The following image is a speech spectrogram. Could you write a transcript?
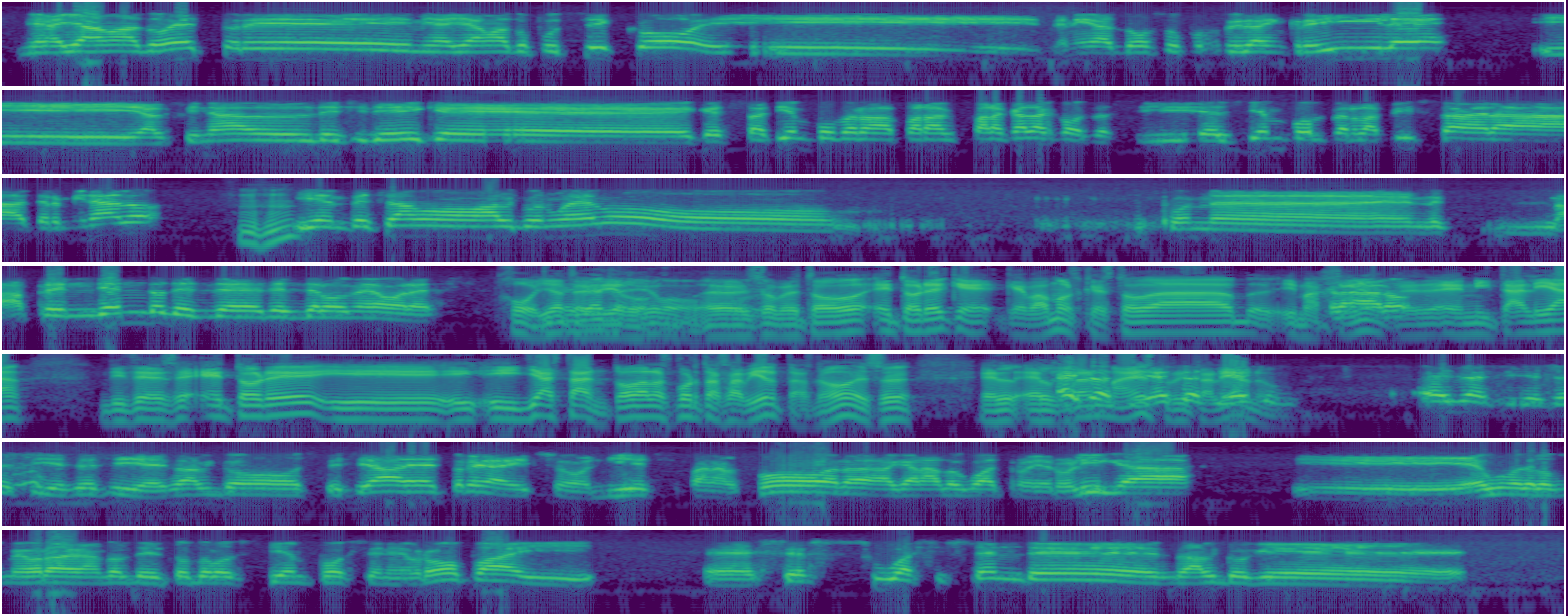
me ha llamado Ettore, me ha llamado Pozzeco y tenía dos oportunidades increíbles y al final decidí que, que está tiempo para, para, para cada cosa. Si el tiempo para la pista era terminado y empezamos algo nuevo con eh, aprendiendo desde, desde los mejores. Jo, ya te Ya te digo. digo. Eh, sobre todo Ettore, que, que vamos, que es toda... Imagino Claro. en Italia dices Ettore y, y- y ya están, todas las puertas abiertas, ¿no? Es el, el gran maestro italiano. Es así, es así, es así, es algo especial. Ettore ha hecho 10 Final Four, ha ganado 4 Euroliga y es uno de los mejores ganadores de todos los tiempos en Europa y eh, ser su asistente es algo que,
